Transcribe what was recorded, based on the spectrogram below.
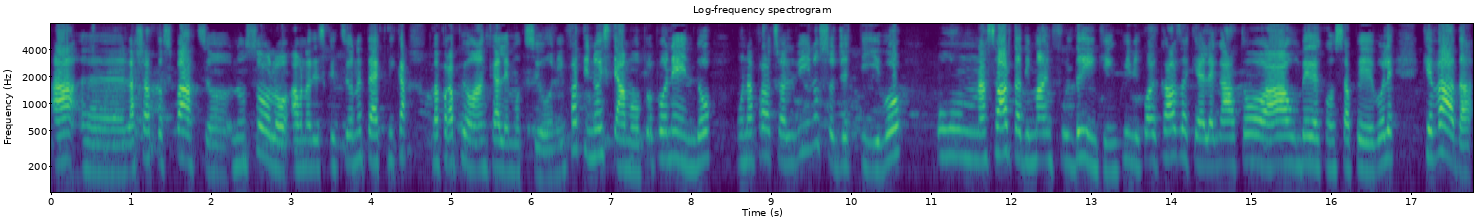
ha eh, lasciato spazio non solo a una descrizione tecnica, ma proprio anche alle emozioni. Infatti noi stiamo proponendo un approccio al vino soggettivo una sorta di mindful drinking, quindi qualcosa che è legato a un bere consapevole, che vada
